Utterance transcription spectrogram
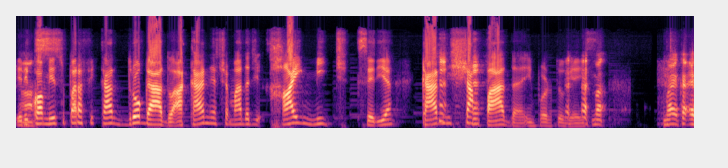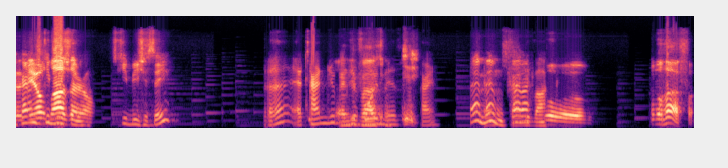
e Ele Nossa. come isso para ficar drogado. A carne é chamada de high meat, que seria carne chapada em português. Mas, mas é carne Daniel de que bicho? Que bicho isso aí? Hã? É carne de, Carne de de boi vaca. mesmo. Carne, É mesmo? carne de Caraca. vaca. Ô, ô Rafa,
